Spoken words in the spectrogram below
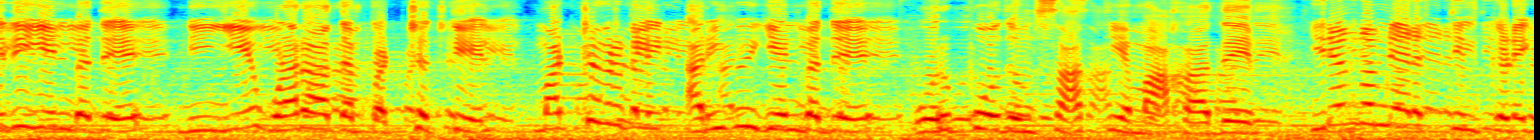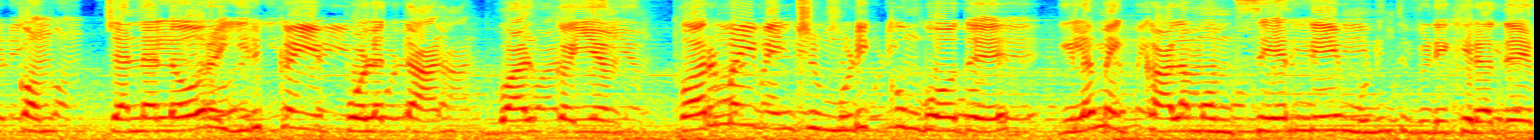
எது என்பது நீயே உணராத பட்சத்தில் மற்றவர்களின் அறிவு என்பது ஒருபோதும் சாத்தியமாகாது. இறங்கும் நேரத்தில் கிடைக்கும். ஜன்னலோர இருக்கையைப் போலத்தான் வாழ்க்கையும். வறுமை வென்று முடிக்கும் போது இளமை காலமும் சேர்ந்தே முடிந்து விடுகிறது.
